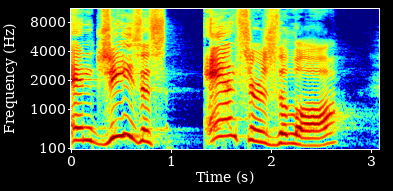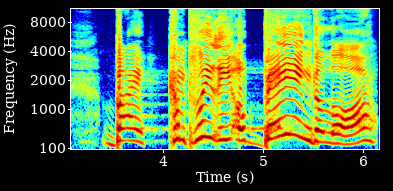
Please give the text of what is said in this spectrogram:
And Jesus answers the law by completely obeying the law,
